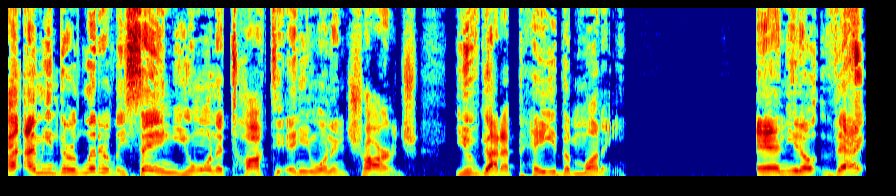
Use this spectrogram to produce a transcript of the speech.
I, I mean, they're literally saying you want to talk to anyone in charge, you've got to pay the money. And, you know, that,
